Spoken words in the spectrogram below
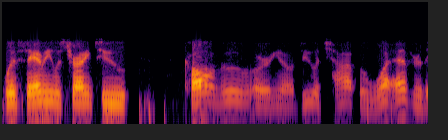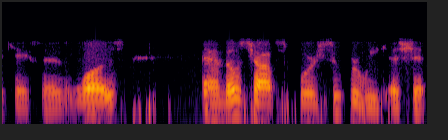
where Sammy was trying to call a move or you know do a chop or whatever the case is was and those chops were super weak as shit.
